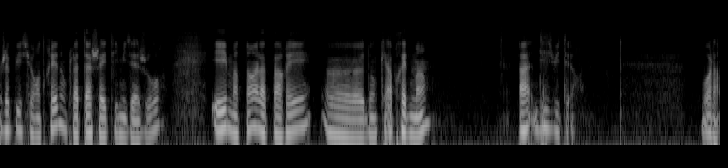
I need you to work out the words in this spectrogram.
j'appuie sur entrée, donc la tâche a été mise à jour et maintenant elle apparaît donc après-demain à 18h. Voilà.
